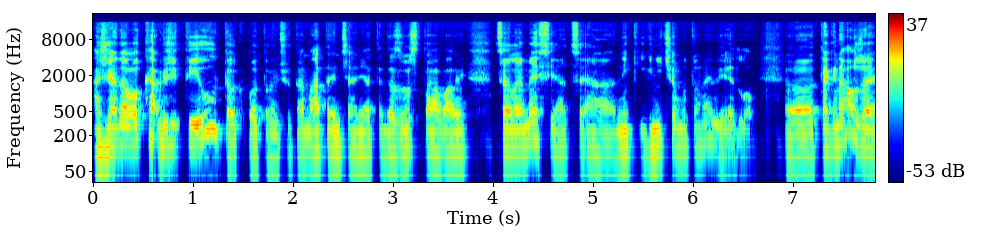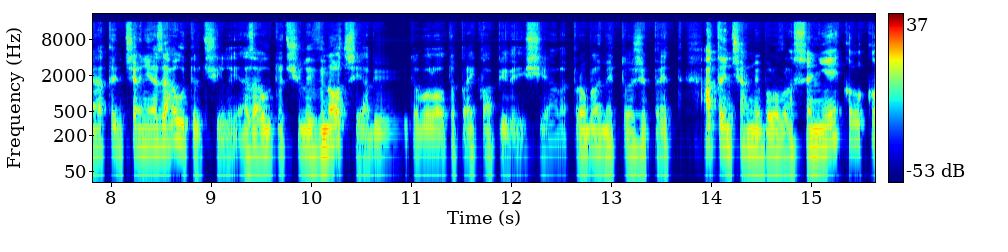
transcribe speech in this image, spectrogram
a žiadal okamžitý útok po tom, čo tam Atenčania teda zostávali celé mesiace a k ničomu to neviedlo. E, tak naozaj Atenčania zautočili a zautočili v noci, aby to bolo to prekvapivejšie, ale problém je to, že pred Atenčanmi bolo vlastne niekoľko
